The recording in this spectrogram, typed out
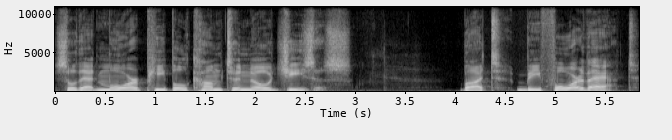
so that more people come to know Jesus. But before that,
